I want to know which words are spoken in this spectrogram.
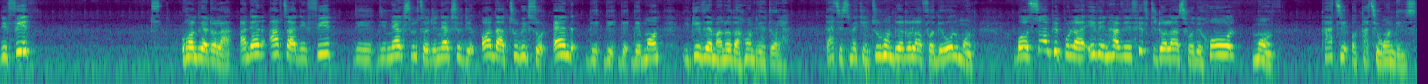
the fifth hundred dollar. And then after the fifth the the next week to the next week the other two weeks to end the the, the, the month you give them another hundred dollar. That is making two hundred dollar for the whole month. But some people are even having fifty dollars for the whole month thirty or thirty-one days.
